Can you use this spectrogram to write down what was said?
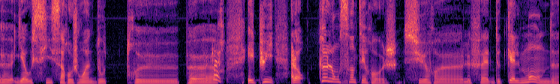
euh, il y a aussi, ça rejoint d'autres peurs. Et puis, alors, que l'on s'interroge sur euh, le fait de quel monde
